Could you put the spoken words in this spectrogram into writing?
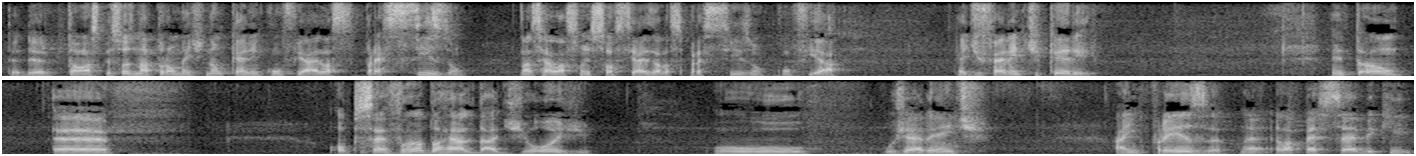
Entendeu? Então as pessoas naturalmente não querem confiar, elas precisam nas relações sociais elas precisam confiar. É diferente de querer. Então, é, observando a realidade de hoje, o, o gerente, a empresa, né, ela percebe que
